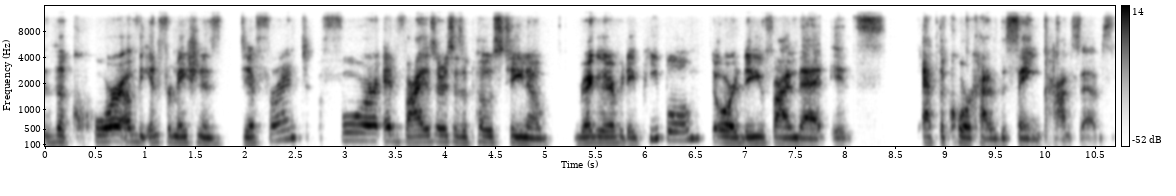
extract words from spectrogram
the core of the information is different for advisors as opposed to you know regular everyday people, or do you find that it's at the core kind of the same concepts?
